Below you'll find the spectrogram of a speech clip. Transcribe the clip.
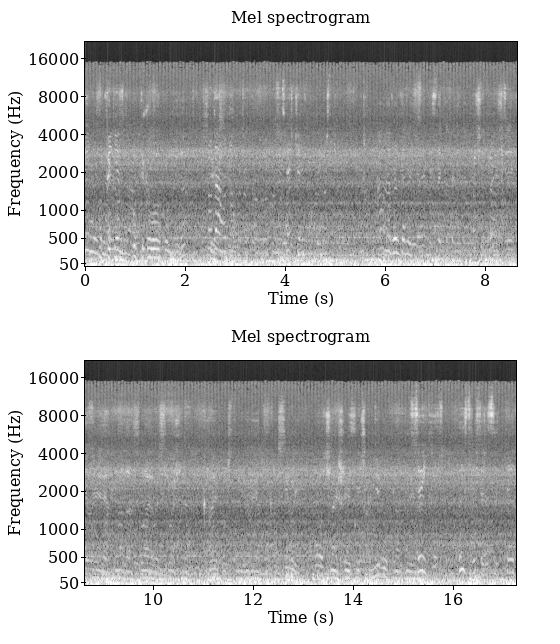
Я не знаю. Оптика, оптиковолоконная, да? Ну да, вот так вот, связь через море. А, на в интернете Нет, надо осваивать срочно. Край просто невероятно красивый. Очень. Раньше Якутска не и- есть. Быстро все расцветает.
